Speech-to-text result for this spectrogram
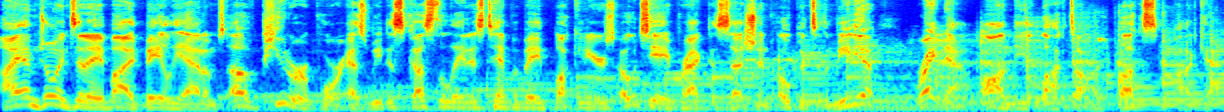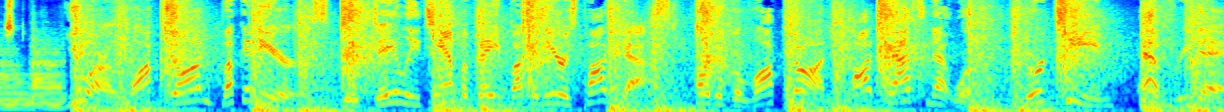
I am joined today by Bailey Adams of Pewter Report as we discuss the latest Tampa Bay Buccaneers OTA practice session open to the media right now on the Locked On Bucs podcast. You are Locked On Buccaneers, your daily Tampa Bay Buccaneers podcast, part of the Locked On Podcast Network. Your team every day.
